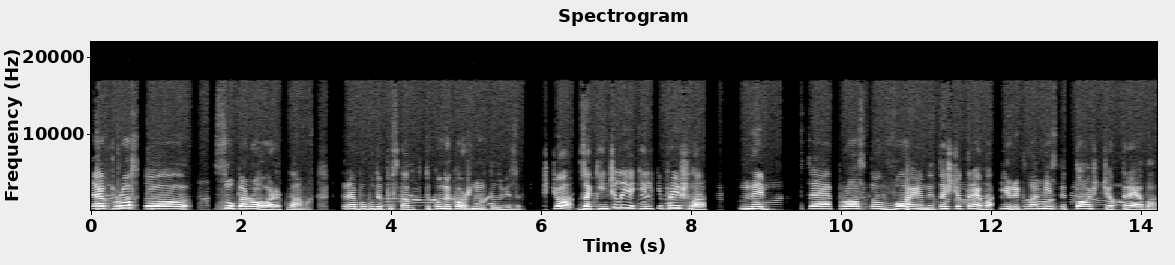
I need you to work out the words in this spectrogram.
Це просто суперова реклама. Треба буде поставити таку на кожному телевізорі. Що? Закінчили, я тільки прийшла. Не це просто воїни, те, що треба, і рекламісти то, що треба.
